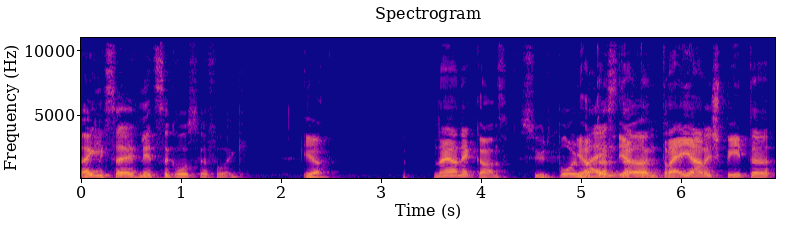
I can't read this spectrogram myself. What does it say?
eigentlich sein letzter großer Erfolg. Ja. Naja, nicht ganz. Er hat, dann, er hat dann drei Jahre später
